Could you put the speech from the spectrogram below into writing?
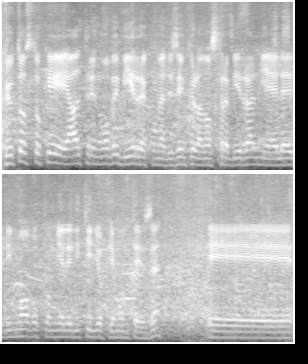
piuttosto che altre nuove birre come ad esempio la nostra birra al miele, di nuovo con miele di tiglio piemontese. E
